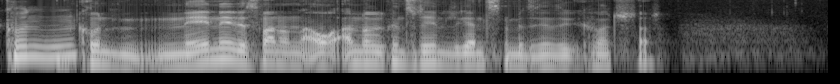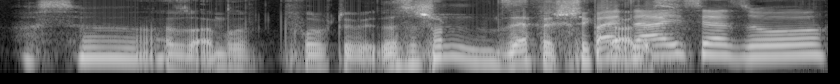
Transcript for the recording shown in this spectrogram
Kunden? Kunden. Nee, nee, das waren dann auch andere künstliche Intelligenzen, mit denen sie gequatscht hat. Ach so. Also andere Produkte. Das ist schon sehr verschickt Weil da alles. ist ja so,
